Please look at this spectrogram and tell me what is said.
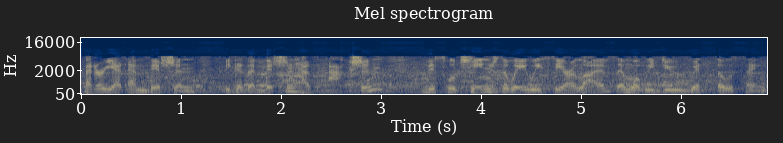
better yet ambition, because ambition has action, this will change the way we see our lives and what we do with those things.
